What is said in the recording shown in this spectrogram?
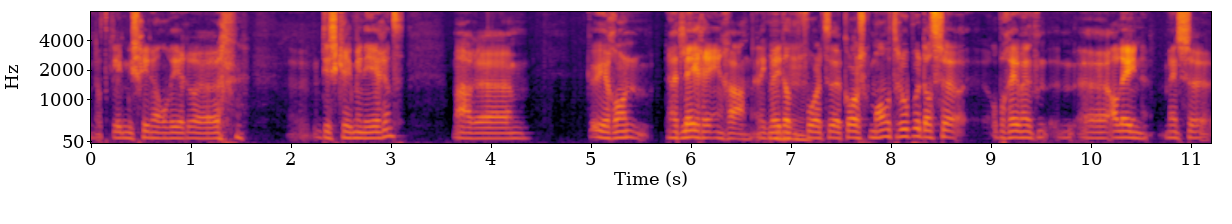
dat klinkt misschien alweer eh discriminerend, maar ehm, kun je gewoon het leger ingaan. En ik weet Mhm. dat voor het uh, Korps Commandotroepen dat ze op een gegeven moment eh, alleen mensen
